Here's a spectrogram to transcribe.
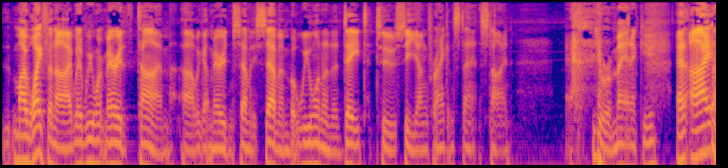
my wife and I, we we weren't married at the time. Uh, we got married in '77, but we went on a date to see Young Frankenstein. You romantic, you. And I,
